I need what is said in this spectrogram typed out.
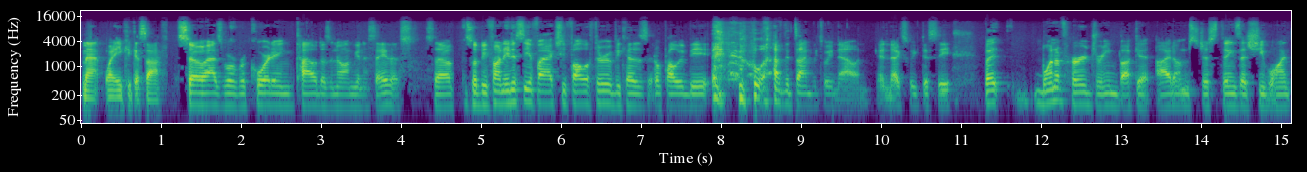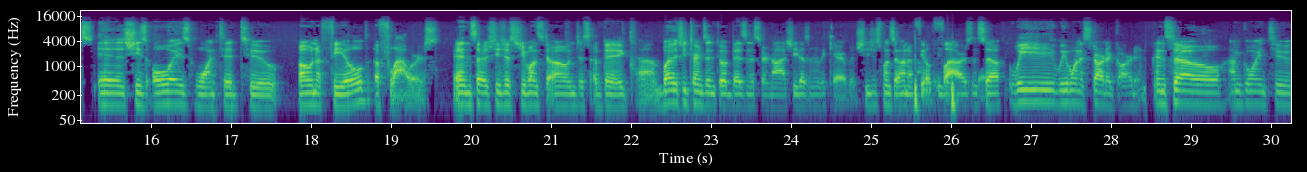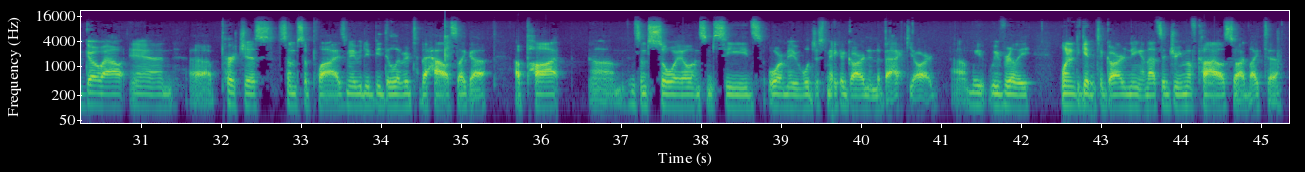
Matt, why don't you kick us off? So, as we're recording, Kyle doesn't know I'm going to say this. So, this will be funny to see if I actually follow through because it'll probably be, we'll have the time between now and, and next week to see. But one of her dream bucket items, just things that she wants, is she's always wanted to own a field of flowers and so she just she wants to own just a big um, whether she turns into a business or not she doesn't really care but she just wants to own a field of flowers. And so we we want to start a garden. And so i'm going to go out and uh, purchase some supplies maybe to be delivered to the house like a, a pot um, and some soil and some seeds or maybe we'll just make a garden in the backyard. Um, we, we've really wanted to get into gardening and that's a dream of kyle's. So i'd like to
